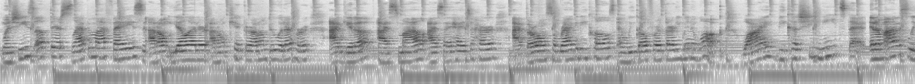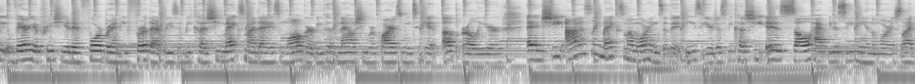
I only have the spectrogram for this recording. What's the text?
when she's up there slapping my face, I don't yell at her, I don't kick her, I don't do whatever. I get up, I smile, I say hey to her, I throw on some raggedy clothes and we go for a 30 minute walk. Why? Because she needs that. And I'm honestly very appreciative for Brandy for that reason because because she makes my days longer because now she requires me to get up earlier. And she honestly makes my mornings a bit easier just because she is so happy to see me in the mornings. Like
